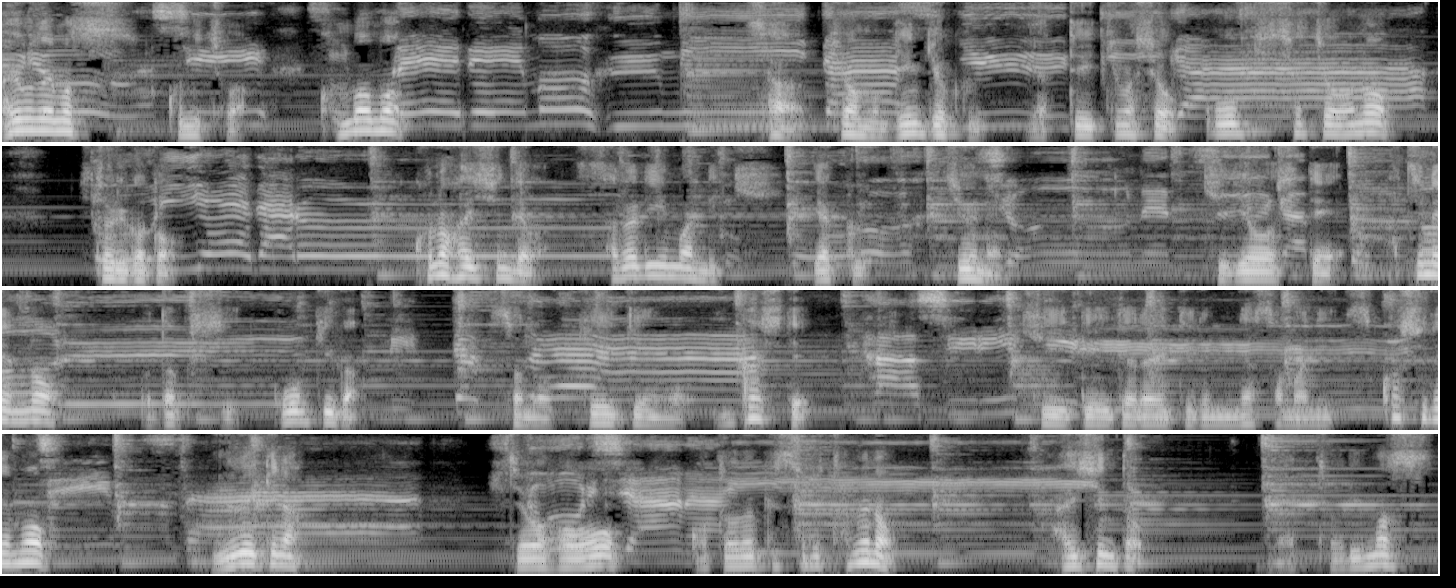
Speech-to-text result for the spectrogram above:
はようございます。こんにちは。こんばんは。さあ、今日も元気よくやっていきましょう。大木社長の独り言。この配信では、サラリーマン歴約10年、起業して8年の私、大木が、その経験を生かして、聞いていただいている皆様に少しでも有益な情報をお届けするための配信となっております。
